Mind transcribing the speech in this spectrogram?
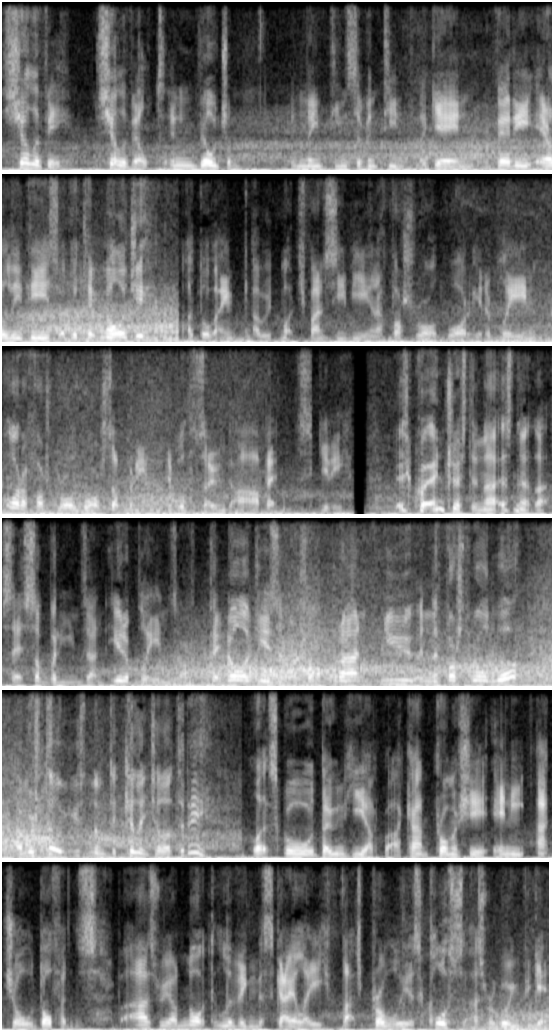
Schelleveld in Belgium in 1917. Again, very early days of the technology. I don't think I would much fancy being in a First World War aeroplane or a First World War submarine. They both sound a bit scary. It's quite interesting that, isn't it? That's uh, submarines and aeroplanes are technologies that were sort of brand new in the First World War and we're still using them to kill each other today. Let's go down here, but I can't promise you any actual dolphins. But as we are not living the sky life, that's probably as close as we're going to get.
